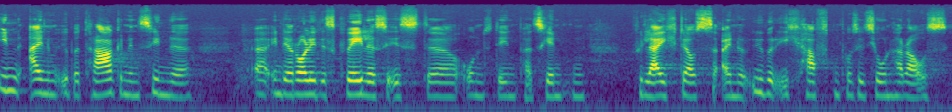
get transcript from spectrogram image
in einem übertragenen Sinne in der Rolle des Quälers ist und den Patienten vielleicht aus einer über-ich-haften Position heraus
